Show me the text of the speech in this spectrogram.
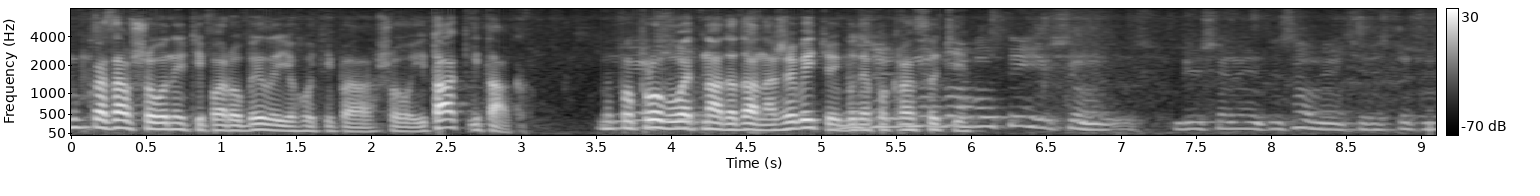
Ну казав, що вони типа робили його, типа, що і так, і так. Ну Ну, попробувати якщо- треба, да, наживити і буде Нажив по на красоті. два болти і все. Більше не те саме через те, що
